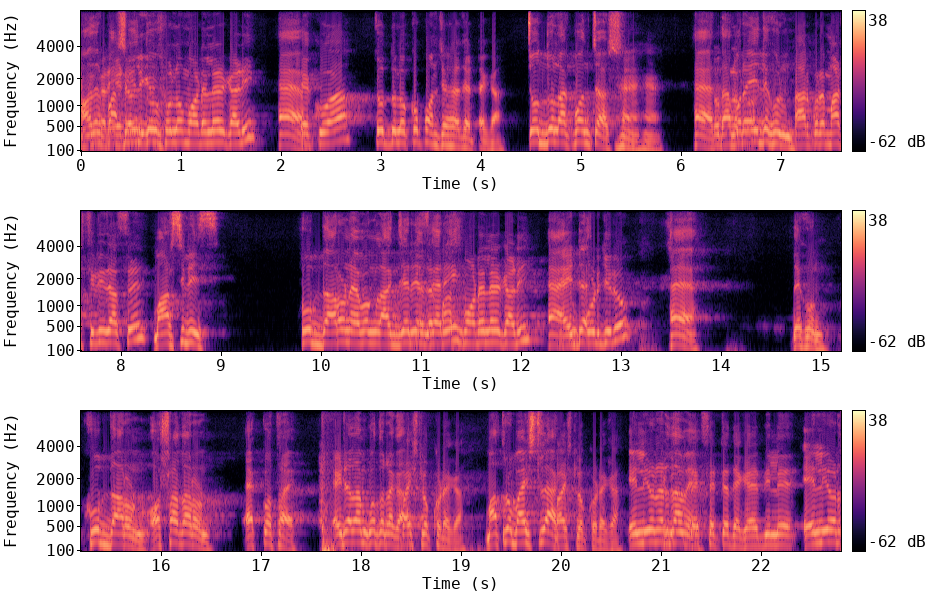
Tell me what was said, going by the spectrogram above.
আমাদের পাশে কিন্তু ষোলো মডেলের গাড়ি হ্যাঁ। একুয়া চোদ্দ লক্ষ পঞ্চাশ হাজার টাকা। চোদ্দ লাখ পঞ্চাশ। হ্যাঁ হ্যাঁ। হ্যাঁ তারপরে এই দেখুন। তারপরে মার্সিডিজ আছে। মার্সিডিস খুব দারুণ এবং লাক্সারিয়াস গাড়ি। মডেলের গাড়ি হ্যাঁ, এটা- ফোর জিরো হ্যাঁ দেখুন খুব দারুণ অসাধারণ এক কথায়। এটা দাম কত টাকা? বাইশ লক্ষ টাকা। মাত্র বাইশ লাখ। বাইশ লক্ষ টাকা। এলিয়নের দামে। সাইডটা দেখাই দিলে এলিয়র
